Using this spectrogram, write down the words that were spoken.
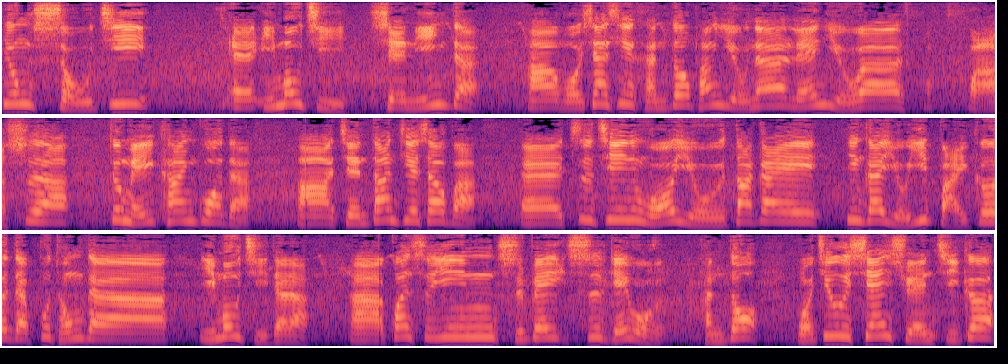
用手机呃 emoji 显灵的啊。我相信很多朋友呢，连友啊、法师啊都没看过的啊。简单介绍吧。呃，至今我有大概应该有一百个的不同的 emoji 的了啊。观世音慈悲是给我很多，我就先选几个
